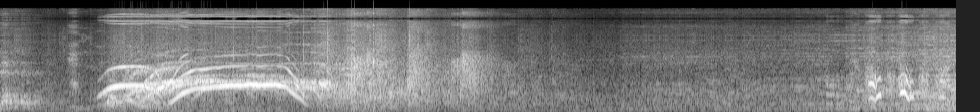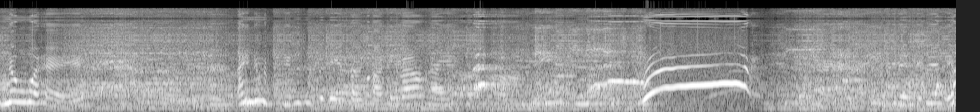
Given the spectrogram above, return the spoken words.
No way! I know, this is the dance I was talking about? Vincent is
